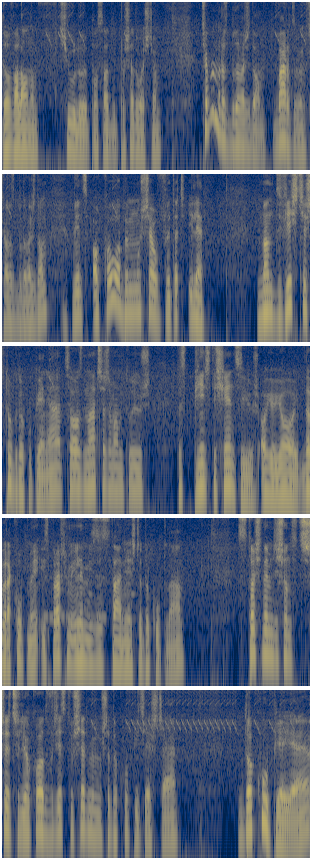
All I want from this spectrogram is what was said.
dowaloną w ciul posady, posiadłością. Chciałbym rozbudować dom, bardzo bym chciał rozbudować dom, więc około bym musiał wydać ile? Mam 200 sztuk do kupienia, co oznacza, że mam tu już, to jest 5000 już, ojojoj. Dobra, kupmy i sprawdźmy ile mi zostanie jeszcze do kupna. 173, czyli około 27 muszę dokupić jeszcze. Dokupię je,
